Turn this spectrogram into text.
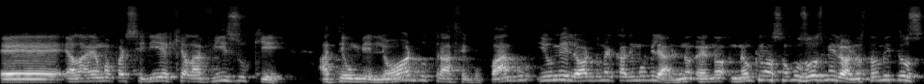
é, ela é uma parceria que ela visa o quê? A ter o melhor do tráfego pago e o melhor do mercado imobiliário. Não, é, não, que nós somos os melhores, nós estamos entre os,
